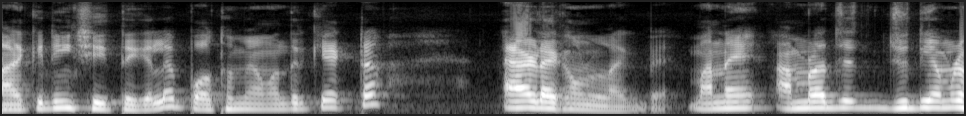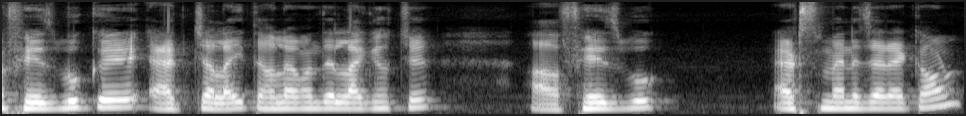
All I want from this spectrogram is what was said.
মার্কেটিং শিখতে গেলে প্রথমে আমাদেরকে একটা অ্যাড অ্যাকাউন্ট লাগবে। মানে আমরা যে, যদি আমরা ফেসবুকে অ্যাড চালাই, তাহলে আমাদের লাগে হচ্ছে ফেসবুক অ্যাডস ম্যানেজার অ্যাকাউন্ট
